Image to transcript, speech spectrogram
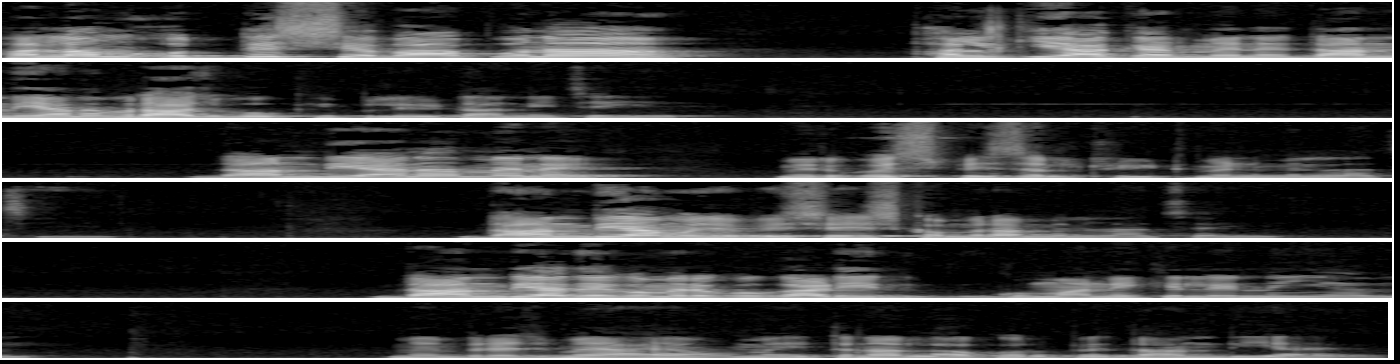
फलम उद्देश्य वा पुनः, फल किया क्या मैंने दान दिया ना, राजभोग की प्लेट आनी चाहिए। दान दिया ना मैंने, मेरे को स्पेशल ट्रीटमेंट मिलना चाहिए। दान दिया, मुझे विशेष कमरा मिलना चाहिए। दान दिया, देखो मेरे को गाड़ी घुमाने के लिए नहीं है अभी मैं ब्रज में आया हूँ, मैं इतना लाखों रुपए दान दिया है।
